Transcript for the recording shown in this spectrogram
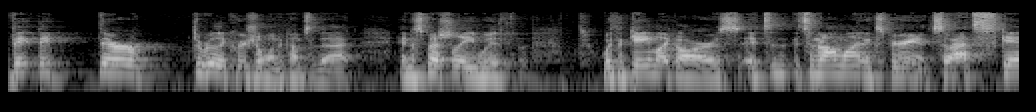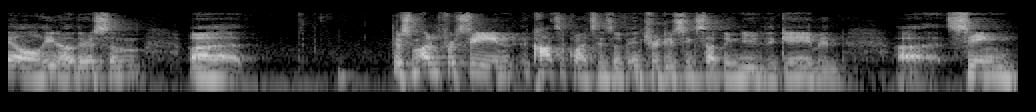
they, they, they're, they're really crucial when it comes to that. And especially with with a game like ours, it's it's an online experience. So at scale, you know, there's some uh, there's some unforeseen consequences of introducing something new to the game and uh, seeing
